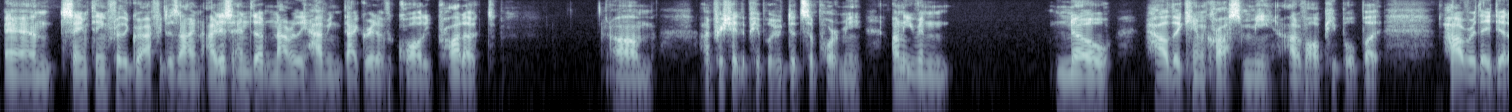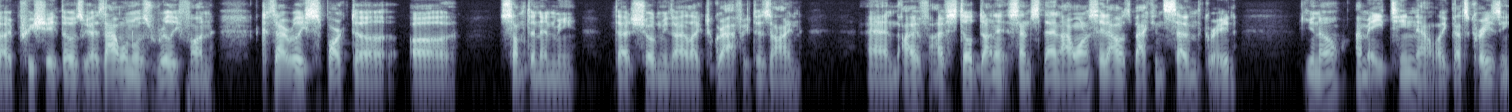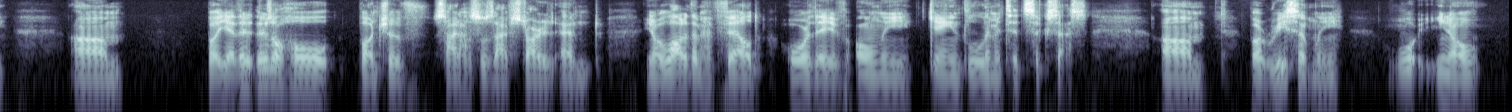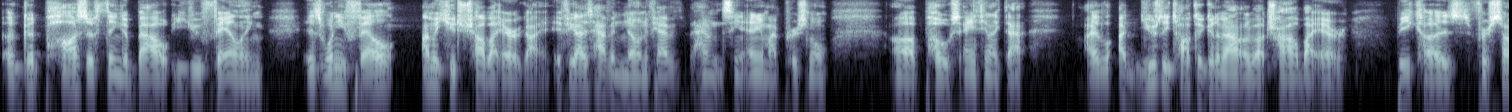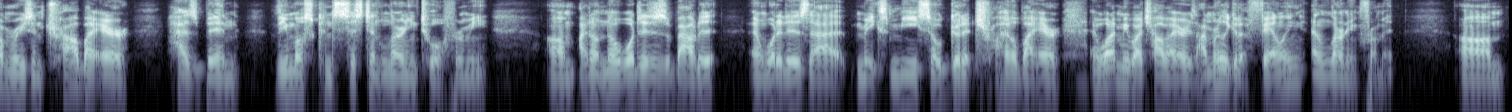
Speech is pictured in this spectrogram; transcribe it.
And same thing for the graphic design. I just ended up not really having that great of a quality product. Um, I appreciate the people who did support me. I don't even know how they came across me out of all people, but however they did, I appreciate those guys. That one was really fun because that really sparked a, a something in me that showed me that I liked graphic design, and I've I've still done it since then. I want to say that was back in seventh grade. You know, I'm 18 now. Like that's crazy. Um, but yeah, there, there's a whole bunch of side hustles I've started, and you know, a lot of them have failed or they've only gained limited success. Um, but recently, you know, a good positive thing about you failing is when you fail. I'm a huge trial by error guy. If you guys haven't known, if you have, haven't seen any of my personal uh, posts, anything like that, I, I usually talk a good amount about trial by error because for some reason, trial by error has been the most consistent learning tool for me. Um, I don't know what it is about it and what it is that makes me so good at trial by error. And what I mean by trial by error is I'm really good at failing and learning from it. Um,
